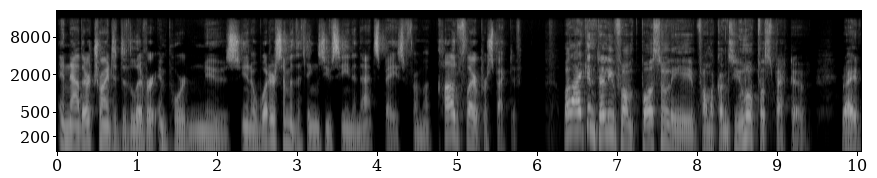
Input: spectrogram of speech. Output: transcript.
and now they're trying to deliver important news. You know, what are some of the things you've seen in that space from a Cloudflare perspective? Well, I can tell you from personally, from a consumer perspective, right?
